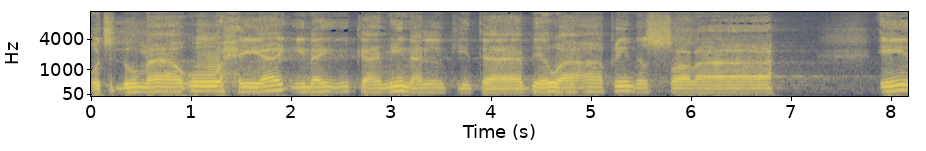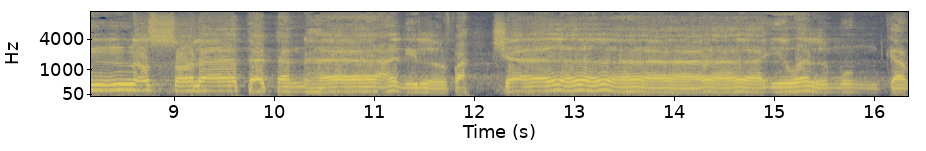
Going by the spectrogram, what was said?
أتل ما أوحي إليك من الكتاب وأقم الصلاة. إن الصلاة تنهى عن الفحشاء والمنكر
